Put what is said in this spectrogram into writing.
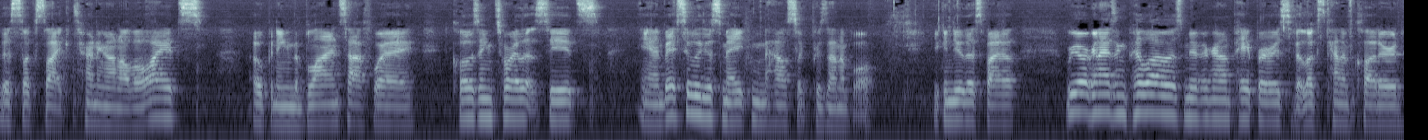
This looks like turning on all the lights, opening the blinds halfway, closing toilet seats, and basically just making the house look presentable. You can do this by reorganizing pillows, moving around papers if it looks kind of cluttered,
